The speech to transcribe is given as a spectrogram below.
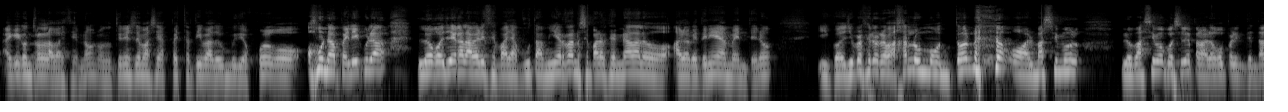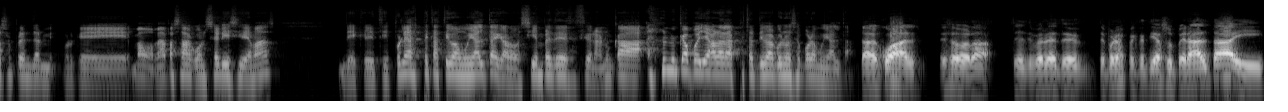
hay que controlarlo a veces, ¿no? Cuando tienes demasiada expectativa de un videojuego o una película, luego llega la ver y dices, vaya puta mierda, no se parece nada a lo, que tenía en mente, ¿no? Y cuando yo prefiero rebajarlo un montón o al máximo, lo máximo posible para luego intentar sorprenderme. Porque, vamos, me ha pasado con series y demás de que te pones la expectativa muy alta y claro, siempre te decepciona. Nunca, nunca puede llegar a la expectativa que uno se pone muy alta. Tal cual, eso es verdad. Te, pone, te, la expectativa súper alta y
